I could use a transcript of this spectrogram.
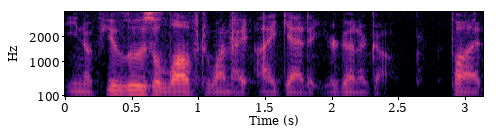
you know if you lose a loved one, I, I get it. You're gonna go, but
